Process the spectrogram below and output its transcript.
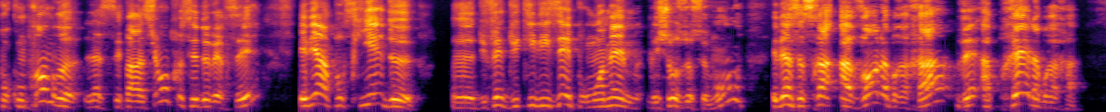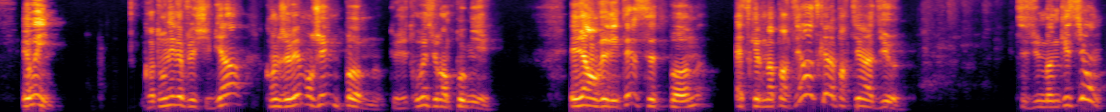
pour comprendre la séparation entre ces deux versets, eh bien, pour ce qui est de, euh, du fait d'utiliser pour moi-même les choses de ce monde, eh bien, ce sera avant la bracha, après la bracha. Et oui, quand on y réfléchit bien, quand je vais manger une pomme que j'ai trouvée sur un pommier, eh bien, en vérité, cette pomme, est-ce qu'elle m'appartient ou est-ce qu'elle appartient à Dieu? C'est une bonne question.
